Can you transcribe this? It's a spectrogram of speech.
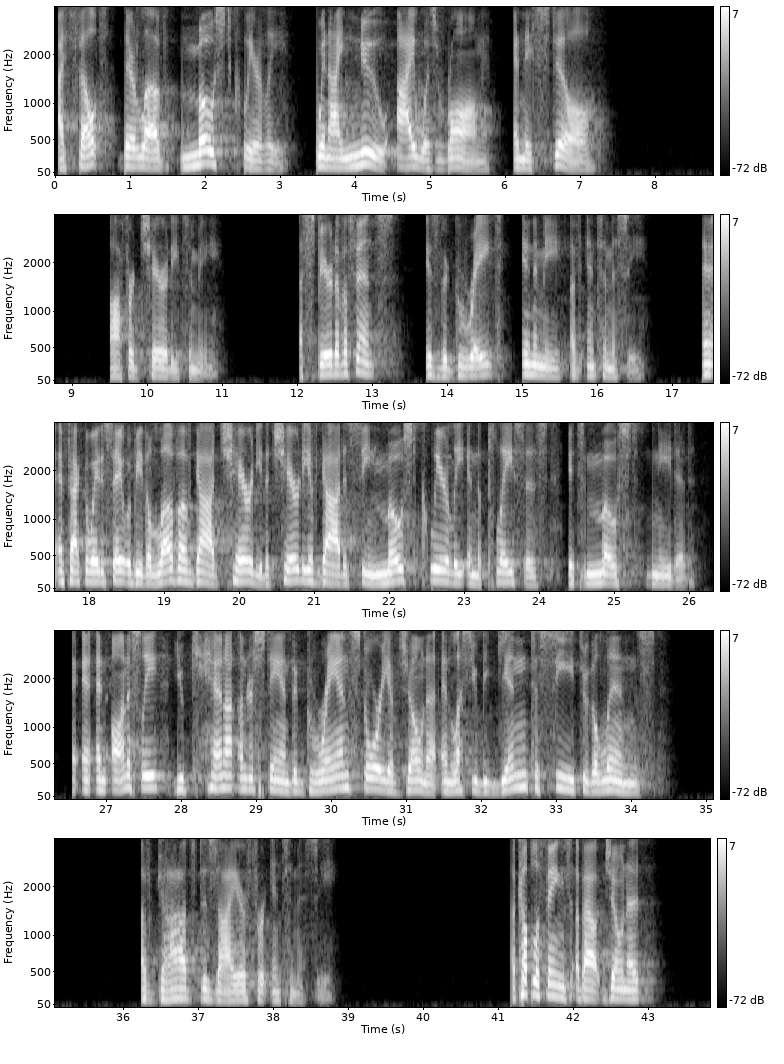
I felt their love most clearly when I knew I was wrong and they still offered charity to me. A spirit of offense is the great enemy of intimacy. In fact, the way to say it would be the love of God, charity, the charity of God is seen most clearly in the places it's most needed. And, honestly, you cannot understand the grand story of Jonah unless you begin to see through the lens of God's desire for intimacy. A couple of things about Jonah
